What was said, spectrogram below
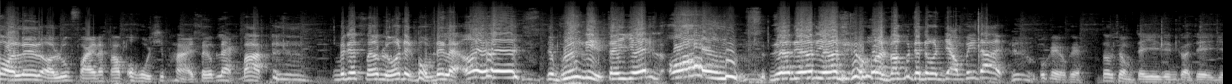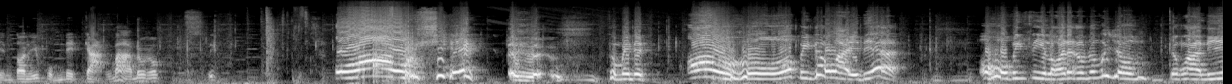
ก่อนเลยเหรอลูกไฟนะครับ โอ้โห ชิบหายเซิร์ฟแหลกมาก ไม่ได้เซิร์ฟหรือว่าเด็ดผมได้แหละ เอ้ยเฮ้ยอย่าพึ่งดิใจเย็น โอ้เดี๋ยวเดี๋ยวเดี๋ยวเดี๋ยวก่อนมากูจะโดนยำไม่ได้ โอเคโอเคท่านผู้ชมใจเย็นก่อนใจเย็นตอนนี้ผมเด็ดกากมากด้วยครับ โอ้ชิต ทำไมเด็ดโอ้โหปิงเท่าไหร่เนี่ยโอ้โหปิงสี่ร้อยนะครับท่านผู้ชม จังหวะนี้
